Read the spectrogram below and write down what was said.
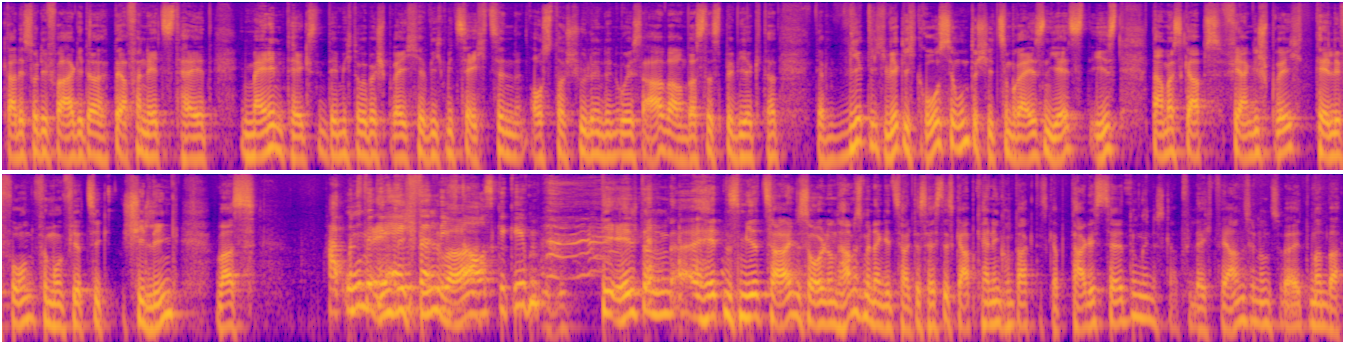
gerade so die Frage der, der Vernetztheit. In meinem Text, in dem ich darüber spreche, wie ich mit 16 Austauschschüler in den USA war und was das bewirkt hat. Der wirklich, wirklich große Unterschied zum Reisen jetzt ist, damals gab es Ferngespräch, Telefon, 45 Schilling, was hat man für die Eltern nicht war. ausgegeben? Die Eltern äh, hätten es mir zahlen sollen und haben es mir dann gezahlt. Das heißt, es gab keinen Kontakt. Es gab Tageszeitungen, es gab vielleicht Fernsehen und so weiter. Man war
